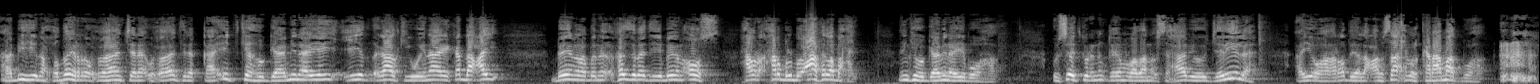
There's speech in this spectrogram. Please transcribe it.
Aabihiina xudayrna wuxuu ahaan jira wuxuu ahaan jiray qaa-idka ciid dagaalkii weynaaga ka dhacay bayn khasraj iyo bayn aws. Xarb albucaati la baxay. Ninkii hogaaminayay buu ahaa. Usaydkuna nin qiimo badan oo saxaabi oo jaliil ah ayuu ahaa radi allahu anu saaxib alkaraamaat buu ahaa.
